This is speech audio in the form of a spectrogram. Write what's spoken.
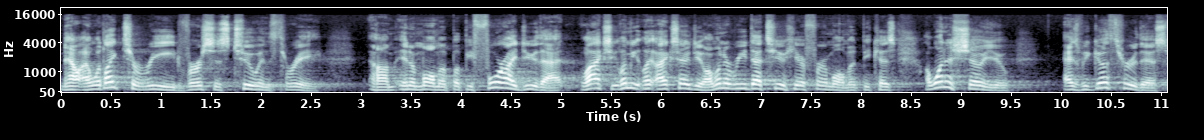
Now, I would like to read verses 2 and 3 um, in a moment, but before I do that, well, actually, let me, actually, I do. I want to read that to you here for a moment because I want to show you, as we go through this,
